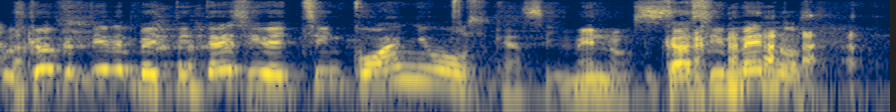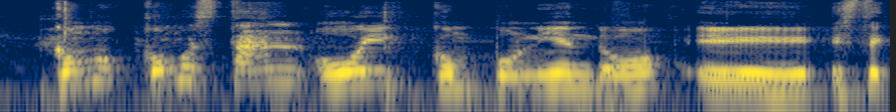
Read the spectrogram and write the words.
pues creo que tienen 23 y 25 años. Casi menos. Casi menos. ¿Cómo, cómo están hoy componiendo eh, este,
